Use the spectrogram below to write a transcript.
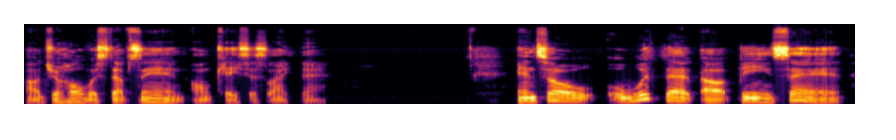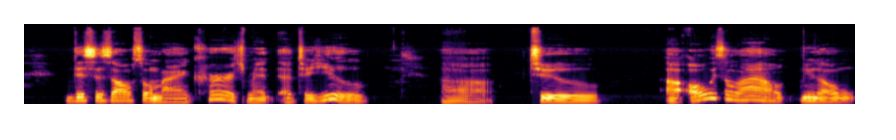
Uh, Jehovah steps in on cases like that. And so, with that uh, being said, this is also my encouragement uh, to you uh, to uh, always allow, you know,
